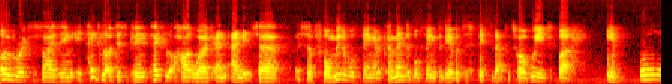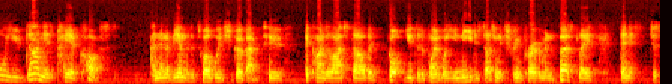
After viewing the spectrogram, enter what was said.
over exercising. It takes a lot of discipline, it takes a lot of hard work, and, and it's, a, it's a formidable thing and a commendable thing to be able to stick to that for 12 weeks. But if all you've done is pay a cost, and then at the end of the 12 weeks you go back to the kind of lifestyle that got you to the point where you needed such an extreme program in the first place, then it's just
